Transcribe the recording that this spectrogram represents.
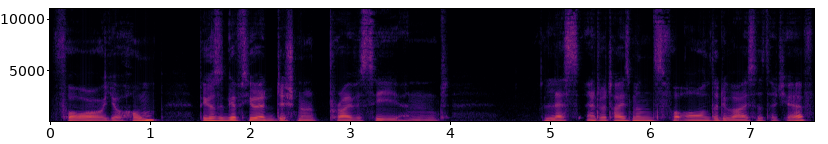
for your home because it gives you additional privacy and less advertisements for all the devices that you have.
